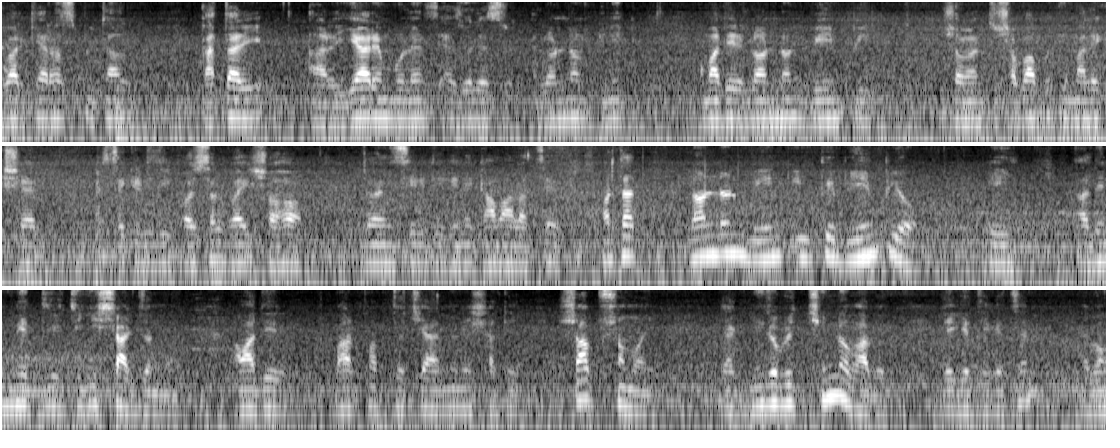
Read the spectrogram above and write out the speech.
এবার কেয়ার হসপিটাল কাতারি আর air ambulance as well as London clinic আমাদের লন্ডন বিএনপি সমান্ত সভাপতি মালিক স্যার সেক্রেটারি ফয়সল ভাই সহ জয়েন্ট সেক্রেটারি এখানে কামাল আছে। অর্থাৎ লন্ডন বিএনপি ইউকে বিএনপিও এই তাদের নেত্রীর চিকিৎসার জন্য আমাদের ভারপ্রাপ্ত চেয়ারম্যানের সাথে সব সময় এক নিরবিচ্ছিন্নভাবে লেগে থেকেছেন এবং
